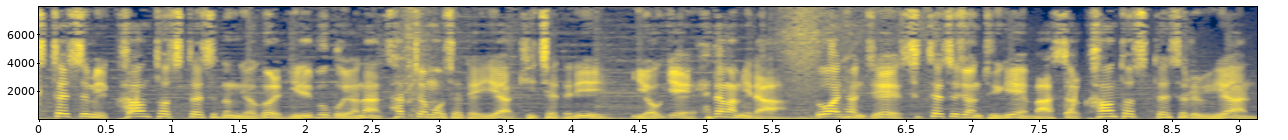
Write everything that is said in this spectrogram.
스텔스 및 카운터 스텔스 능력을 일부 구현한 4.5세대 이하 기체들이 여기에 해당합니다. 또한 현재 스텔스 전투기의 맞설 카운터 스텔스를 위한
